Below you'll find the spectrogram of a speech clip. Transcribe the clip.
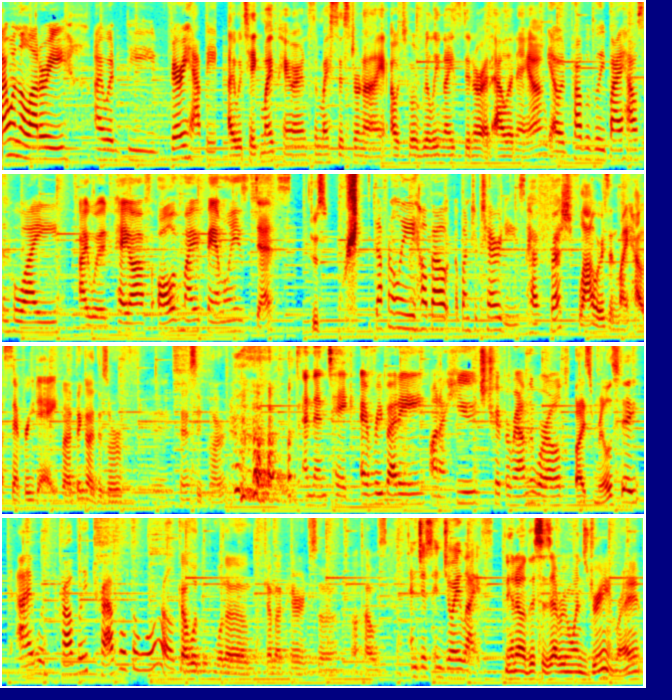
I won the lottery, I would be very happy. I would take my parents and my sister and I out to a really nice dinner at Alinea. I would probably buy a house in Hawaii. I would pay off all of my family's debts. Just Definitely help out a bunch of charities. Have fresh flowers in my house every day. I think I deserve a fancy part. and then take everybody on a huge trip around the world. buy some real estate. I would probably travel the world. I would want to get my parents a, a house. and just enjoy life. You know, this is everyone's dream, right?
